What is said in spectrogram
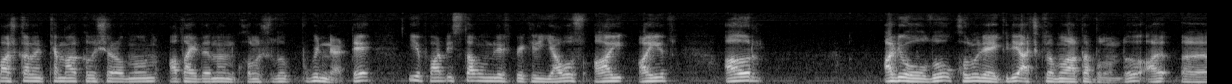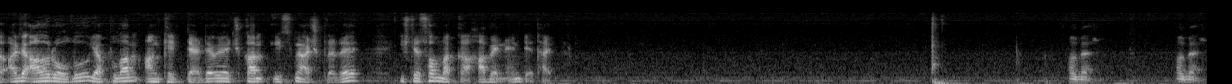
Başkanı Kemal Kılıçdaroğlu'nun adaylığının konuşulduğu bugünlerde İYİ Parti İstanbul Milletvekili Yavuz Ay Ayır Ağır Alioğlu konuyla ilgili açıklamalarda bulundu. E, Ali Ağıroğlu yapılan anketlerde öne çıkan ismi açıkladı. İşte son dakika haberinin detayları. Haber. Haber.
